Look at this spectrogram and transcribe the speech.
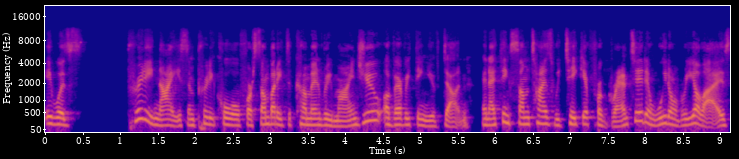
it was pretty nice and pretty cool for somebody to come and remind you of everything you've done. And I think sometimes we take it for granted and we don't realize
